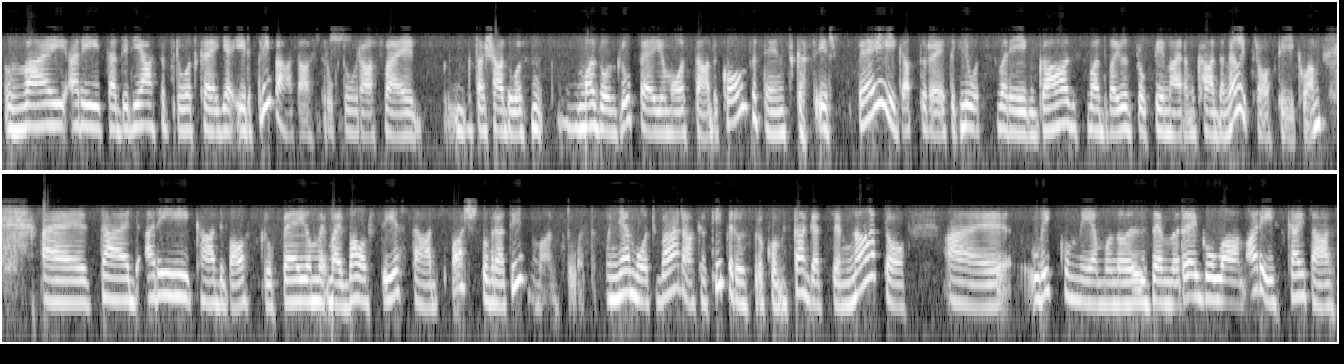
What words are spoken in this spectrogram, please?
Vai arī tad ir jāsaprot, ka, ja ir privātās struktūrās vai šādos mazos grupējumos tāda kompetence, kas ir spējīga apturēt tik ļoti svarīgu gāzes vadu vai uzbrukt, piemēram, kādam elektrotīklam, tad arī kādi valsts grupējumi vai valsts iestādes pašas to varētu izmantot. Un ņemot vērā, ka kiberuzbrukumi tagad zem NATO likumiem un zem regulām arī skaitās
